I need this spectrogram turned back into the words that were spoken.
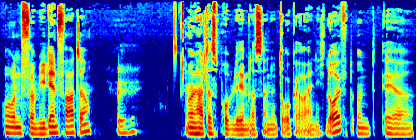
und Familienvater Mhm. und hat das Problem, dass seine Druckerei nicht läuft und er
